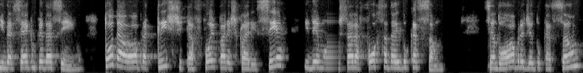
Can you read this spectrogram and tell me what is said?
Ainda segue um pedacinho. Toda a obra crística foi para esclarecer e demonstrar a força da educação. Sendo obra de educação,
